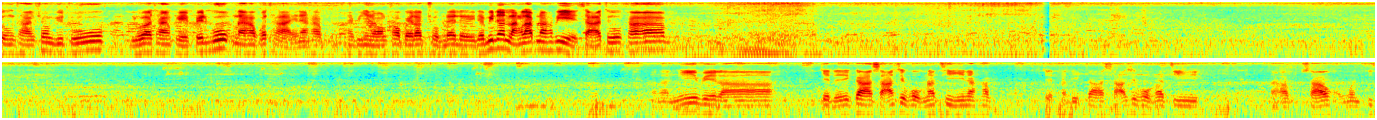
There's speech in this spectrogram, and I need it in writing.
ลงทางช่อง YouTube หรือว่าทางเพจ Facebook นะครับก็ถ่ายนะครับ ให้พี่น้องเข้าไปรับชมได้เลย เดี๋ยวมีด้านหลังรับนะครับพี่สาธุครับขณะนี้เวลา 7นาฬิกา36 นาทีนะครับ7นาฬิกา36 นาทีนะครับเช้าของวันที่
